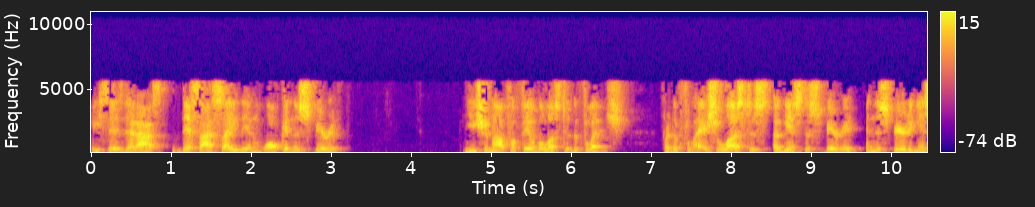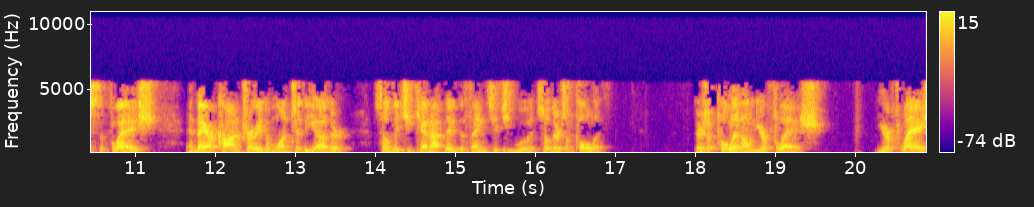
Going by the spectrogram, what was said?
He says that I, this I say then, walk in the Spirit, you shall not fulfill the lust of the flesh. For the flesh lusteth against the spirit, and the spirit against the flesh, and they are contrary the one to the other, so that you cannot do the things that you would. So there's a pulling. There's a pulling on your flesh. Your flesh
